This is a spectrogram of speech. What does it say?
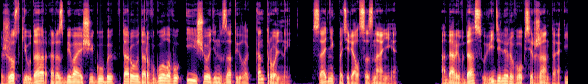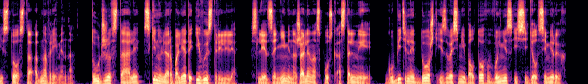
Жесткий удар, разбивающий губы, второй удар в голову и еще один в затылок, контрольный. Всадник потерял сознание. Адар и Вдас увидели рывок сержанта и Стоста одновременно. Тут же встали, скинули арбалеты и выстрелили. Вслед за ними нажали на спуск остальные. Губительный дождь из восьми болтов вынес из сидел семерых.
